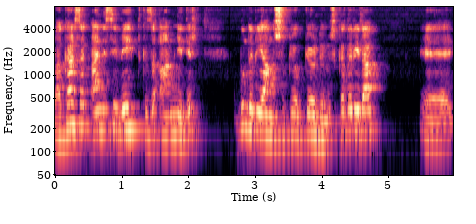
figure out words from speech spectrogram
Bakarsak annesi Vehb kızı Amine'dir. Bunda bir yanlışlık yok gördüğümüz kadarıyla. Ee,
